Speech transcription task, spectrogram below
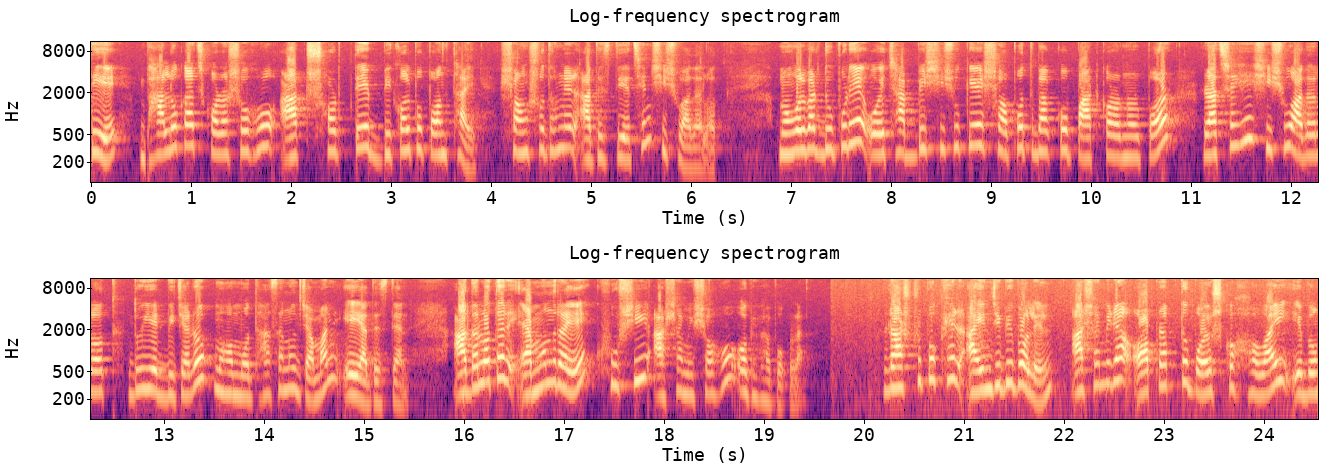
দিয়ে ভালো কাজ করা সহ আট শর্তে বিকল্প পন্থায় সংশোধনের আদেশ দিয়েছেন শিশু আদালত। মঙ্গলবার দুপুরে ওই ২৬ শিশুকে শপথ বাক্য পাঠ করানোর পর রাজশাহী শিশু আদালত দুইয়ের বিচারক মোহাম্মদ হাসানুজ্জামান এই আদেশ দেন। আদালতের এমন রায়ে খুশি আসামি সহ অভিভাবকরা। রাষ্ট্রপক্ষের আইনজীবী বলেন, আসামিরা অপ্রাপ্ত বয়স্ক হওয়ায় এবং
